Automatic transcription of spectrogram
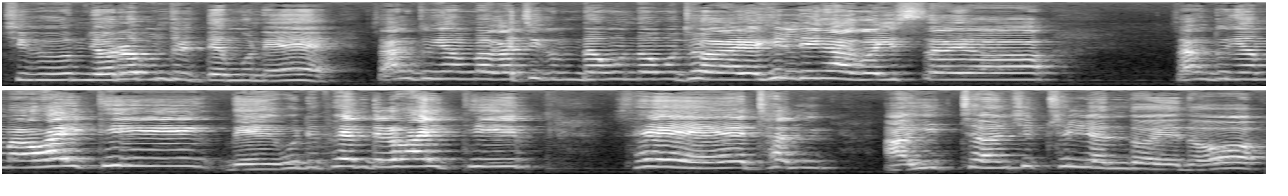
지금 여러분들 때문에 쌍둥이 엄마가 지금 너무너무 좋아요. 힐링하고 있어요. 쌍둥이 엄마 화이팅! 네, 우리 팬들 화이팅! 새해 천, 아, 2017년도에도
